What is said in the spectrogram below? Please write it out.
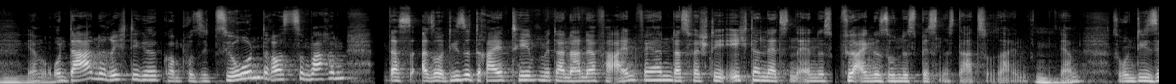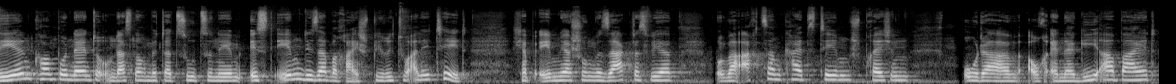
Mhm. Ja, und da eine richtige Komposition draus zu machen, dass also diese drei Themen miteinander vereint werden, das verstehe ich dann letzten Endes für ein gesundes Business da zu sein. Mhm. Ja, so, und die Seelenkomponente, um das noch mit dazu zu nehmen, ist eben dieser Bereich Spiritualität. Ich habe eben ja schon gesagt, dass wir über Achtsamkeitsthemen sprechen oder auch Energiearbeit.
